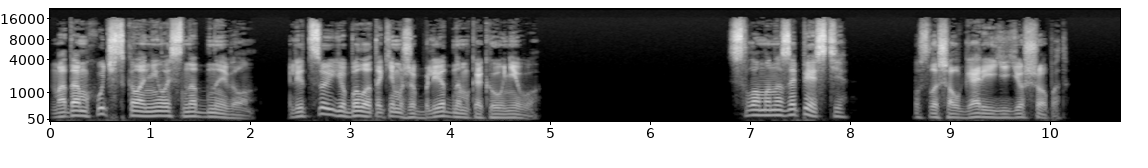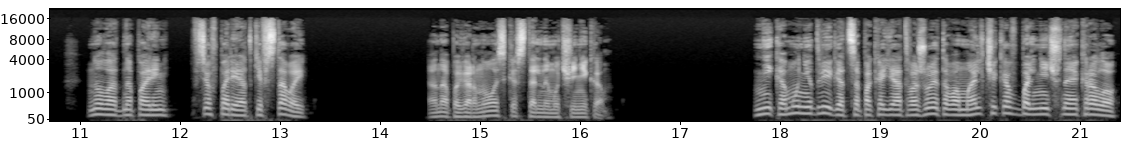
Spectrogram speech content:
Мадам Хуч склонилась над Невилом. Лицо ее было таким же бледным, как и у него. «Сломано запястье», — услышал Гарри ее шепот. «Ну ладно, парень, все в порядке, вставай». Она повернулась к остальным ученикам. «Никому не двигаться, пока я отвожу этого мальчика в больничное крыло.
